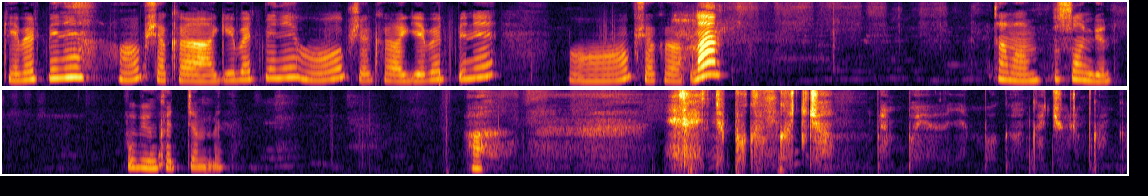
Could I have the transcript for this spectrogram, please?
Gebert beni. Hop şaka. Gebert beni. Hop şaka. Gebert beni. Hop şaka. Lan. Tamam bu son gün. Bugün kaçacağım ben. Ha. Evet bugün kaçacağım. Ben bu evden bugün kaçıyorum kanka.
